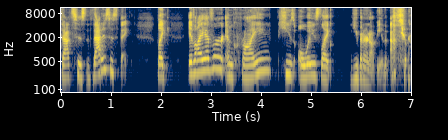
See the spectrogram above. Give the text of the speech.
That's his that is his thing. Like if I ever am crying, he's always like, you better not be in the bathroom.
